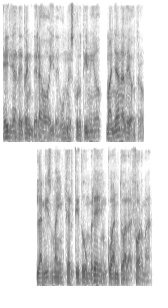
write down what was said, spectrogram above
Ella dependerá hoy de un escrutinio, mañana de otro. La misma incertidumbre en cuanto a la forma.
